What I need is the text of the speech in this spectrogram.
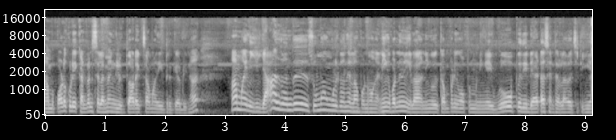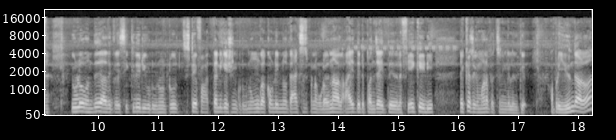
நம்ம போடக்கூடிய கண்டென்ட்ஸ் எல்லாமே எங்களுக்கு ப்ராடக்ட்ஸாக மாறிட்டு இருக்கு அப்படின்னா ஆமாம் இன்றைக்கி யார் வந்து சும்மா உங்களுக்கு வந்து எல்லாம் பண்ணுவாங்க? நீங்கள் பண்ணுவீங்களா? நீங்கள் ஒரு கம்பெனி ஓப்பன் பண்ணீங்க இவ்வளோ பெரிய டேட்டா சென்டர்லாம் வச்சுட்டீங்க இவ்வளோ வந்து அதுக்கு செக்யூரிட்டி கொடுக்கணும் டூ ஸ்டெப் அத்தன்டிகேஷன் கொடுக்கணும் உங்கள் அக்கௌண்ட் இன்னொரு ஆக்சஸ் பண்ணக்கூடாதுன்னா அதில் ஆயிரத்தெட்டு பஞ்சாயத்து இதில் ஃபேக் ஐடி எக்கச்சக்கமான பிரச்சனைகள் இருக்குது அப்படி இருந்தாலும்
